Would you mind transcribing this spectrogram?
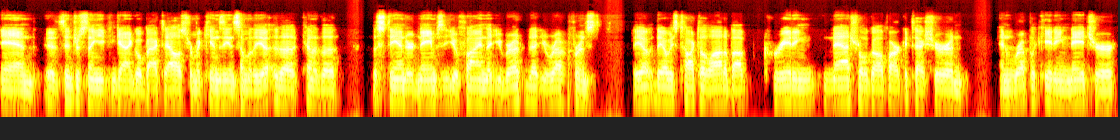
and it's interesting. You can kind of go back to Alister MacKenzie and some of the, the kind of the, the standard names that you find that you re- that you referenced. They they always talked a lot about creating natural golf architecture and and replicating nature.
